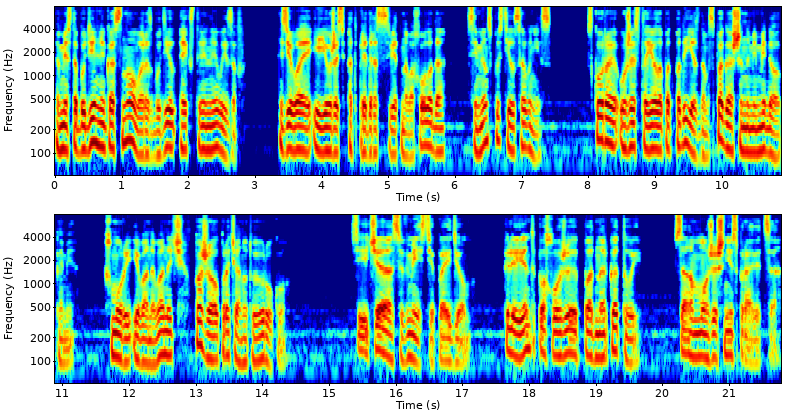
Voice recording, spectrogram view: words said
Вместо будильника снова разбудил экстренный вызов. Зевая и ежась от предрассветного холода, Семен спустился вниз – Скорая уже стояла под подъездом с погашенными мигалками. Хмурый Иван Иванович пожал протянутую руку. «Сейчас вместе пойдем. Клиент, похоже, под наркотой. Сам можешь не справиться».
